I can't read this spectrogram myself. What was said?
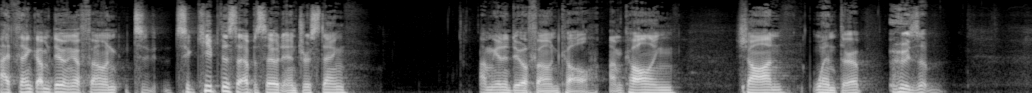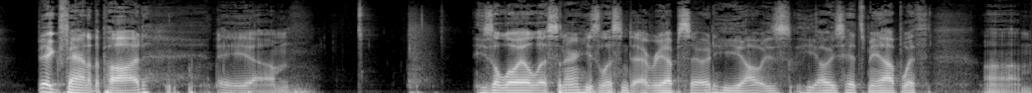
I think I'm doing a phone to to keep this episode interesting. I'm going to do a phone call. I'm calling Sean Winthrop, who's a big fan of the pod. A um, he's a loyal listener. He's listened to every episode. He always he always hits me up with um,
